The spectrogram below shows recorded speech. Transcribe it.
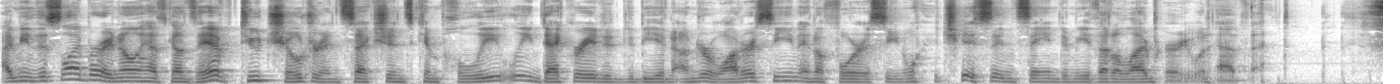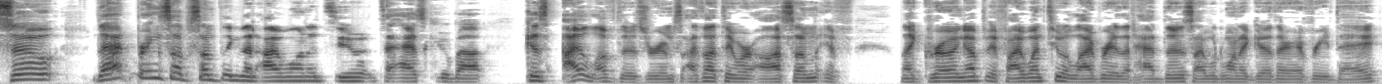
I mean, this library not only has guns, they have two children's sections completely decorated to be an underwater scene and a forest scene, which is insane to me that a library would have that. So that brings up something that I wanted to to ask you about because I love those rooms. I thought they were awesome. If like growing up, if I went to a library that had those, I would want to go there every day.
